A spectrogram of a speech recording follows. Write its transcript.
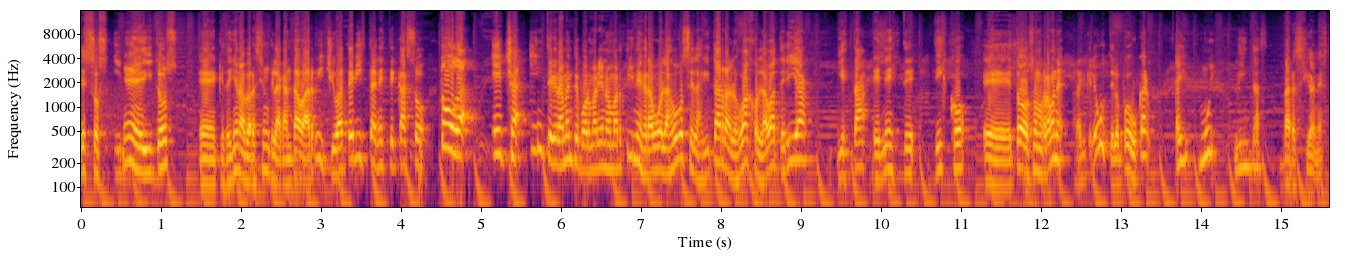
de esos inéditos eh, que tenía una versión que la cantaba Richie, baterista, en este caso toda hecha íntegramente por Mariano Martínez, grabó las voces, las guitarras, los bajos, la batería y está en este disco eh, Todos Somos Ramones, para el que le guste lo puede buscar, hay muy lindas versiones.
